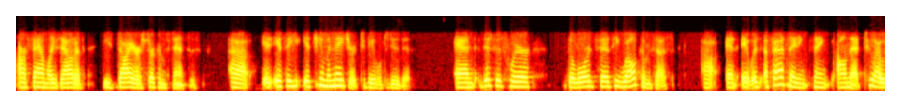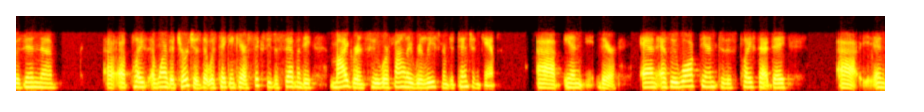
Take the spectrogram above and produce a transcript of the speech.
our families out of these dire circumstances. Uh, it, it's a, it's human nature to be able to do this, and this is where the Lord says He welcomes us. Uh, and it was a fascinating thing on that too. I was in uh, a, place at one of the churches that was taking care of 60 to 70 migrants who were finally released from detention camps uh, in there. And as we walked into this place that day, uh, and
